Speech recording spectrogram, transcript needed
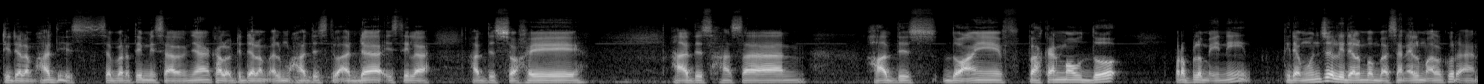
di dalam hadis seperti misalnya kalau di dalam ilmu hadis itu ada istilah hadis sahih hadis hasan hadis doaif, bahkan maudhu, problem ini tidak muncul di dalam pembahasan ilmu Al-Quran.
